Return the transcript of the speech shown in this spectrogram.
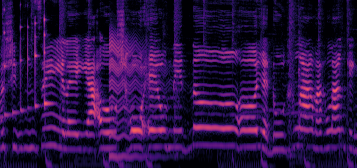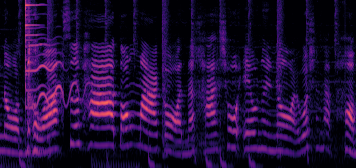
มาชิมสิอะไรอย่างเงี้ย เออโชว์เอวนิดนึง เอออย่าดูข้างล่างนะข้างล่างเก่งนอน แต่ว่าเสื้อผ้าต้องมาก่อนนะคะ โชว์เอวหน่อยๆ ว่าฉันแบบหอม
